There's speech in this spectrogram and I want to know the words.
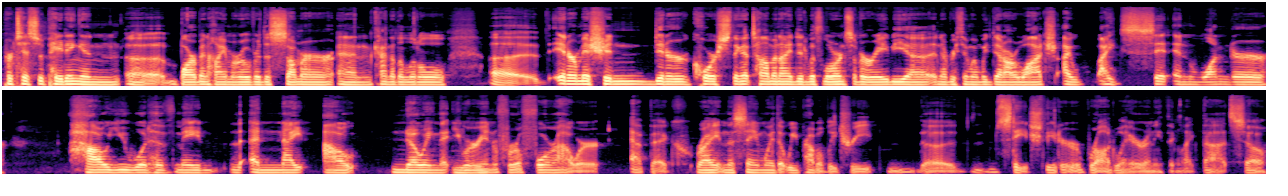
participating in uh, Barbenheimer over the summer and kind of the little uh, intermission dinner course thing that Tom and I did with Lawrence of Arabia and everything when we did our watch, I I sit and wonder how you would have made a night out knowing that you were in for a four hour epic, right? In the same way that we probably treat the stage theater or Broadway or anything like that. So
